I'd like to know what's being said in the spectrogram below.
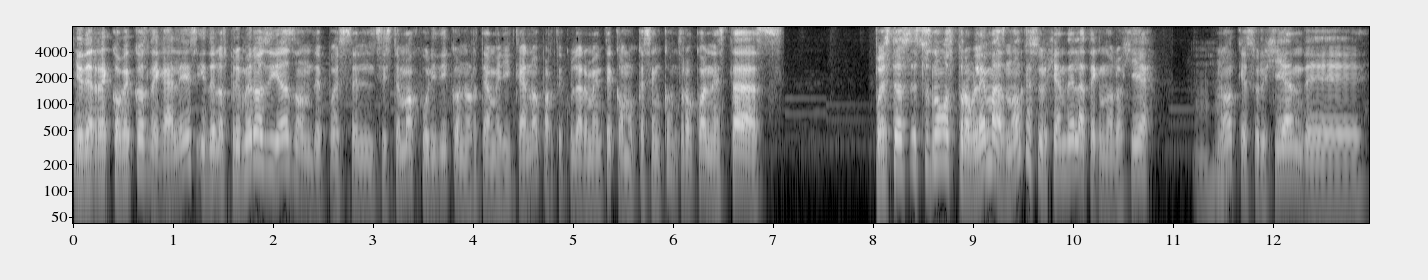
y de recovecos legales. Y de los primeros días donde pues el sistema jurídico norteamericano, particularmente, como que se encontró con estas. Pues estos, nuevos problemas, ¿no? Que surgían de la tecnología. ¿No? Que surgían de.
